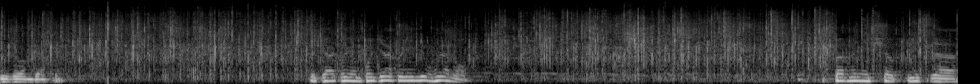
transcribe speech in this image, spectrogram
Дуже вам дякую. Дякуємо, подякуємо Євгену. Впевнені, що після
